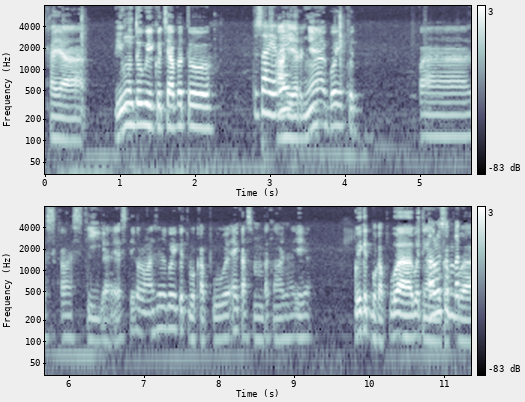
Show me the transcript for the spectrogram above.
kayak bingung tuh gue ikut siapa tuh Terus akhirnya akhirnya gue ikut pas kelas 3 SD kalau nggak salah gue ikut bokap gue eh kelas 4 nggak salah iya gue ikut bokap gue gue oh, tinggal lu bokap sempet gue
